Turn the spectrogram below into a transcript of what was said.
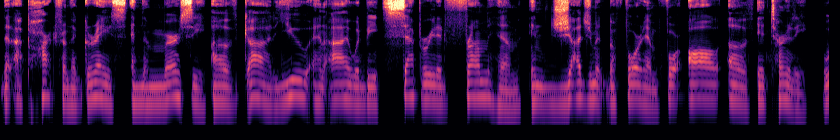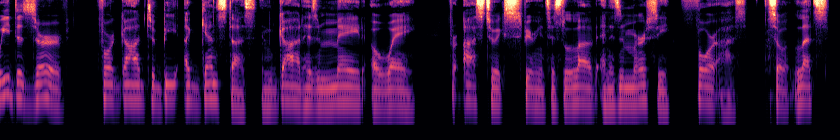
that apart from the grace and the mercy of God, you and I would be separated from Him in judgment before Him for all of eternity. We deserve for God to be against us, and God has made a way for us to experience His love and His mercy for us. So let's,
